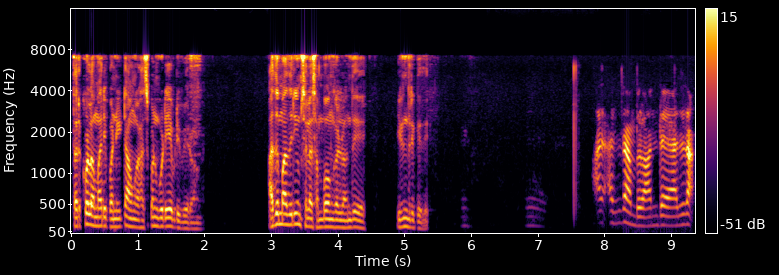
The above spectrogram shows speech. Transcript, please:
தற்கொலை மாதிரி பண்ணிட்டு அவங்க ஹஸ்பண்ட் கூடயே இப்படி போயிடுவாங்க அது மாதிரியும் சில சம்பவங்கள் வந்து இருந்திருக்குது. அது- அதுதான் ப்ரோ அந்த அதுதான்.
